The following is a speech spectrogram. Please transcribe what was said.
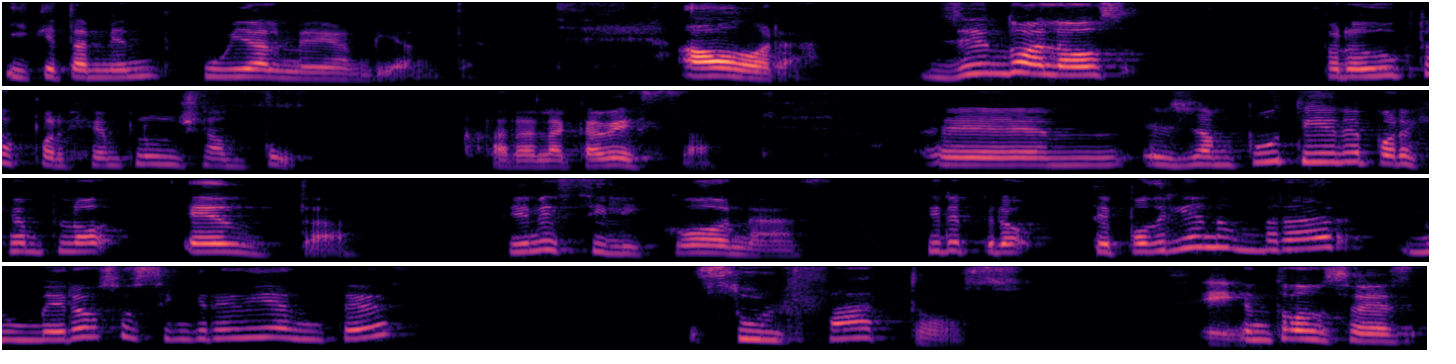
y que también cuida el medio ambiente. Ahora, yendo a los productos, por ejemplo, un shampoo para la cabeza. Em, el shampoo tiene, por ejemplo, ELTA, tiene siliconas, tiene, pero te podría nombrar numerosos ingredientes, sulfatos. Entonces,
